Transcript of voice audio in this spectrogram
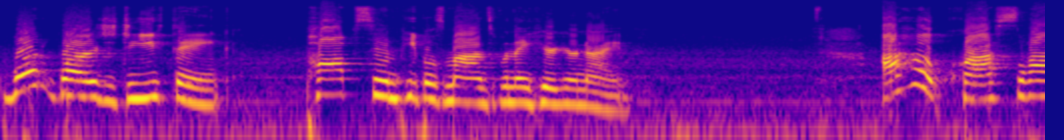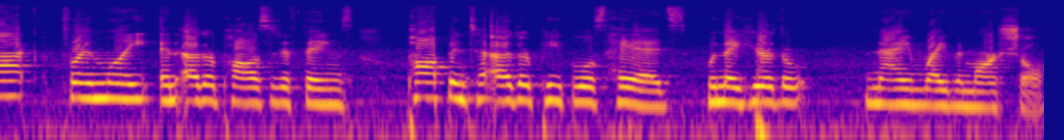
What words do you think pops in people's minds when they hear your name? I hope Christ-like, friendly, and other positive things pop into other people's heads when they hear the name Raven Marshall.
